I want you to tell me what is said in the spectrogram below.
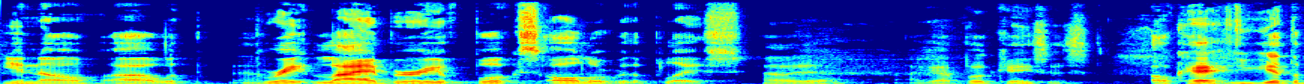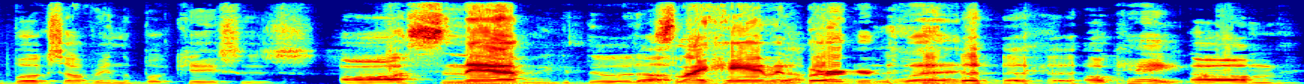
You know, uh, with great library of books all over the place. Oh yeah, I got bookcases. Okay. You get the books, I'll bring the bookcases. Aw, snap. We can do it up. It's like ham and Yep. burger. What? okay. Um.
